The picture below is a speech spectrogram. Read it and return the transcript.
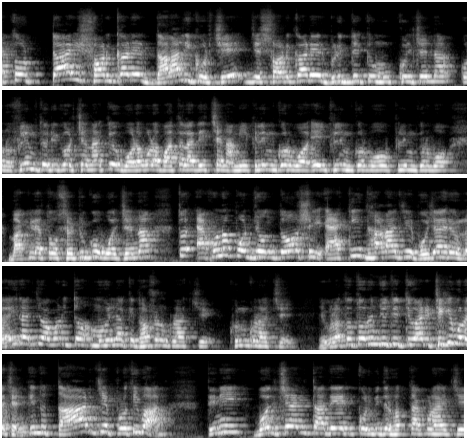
এতটাই সরকারের দালালি করছে যে সরকারের বিরুদ্ধে কেউ মুখ খুলছে না, কোনো ফিল্ম তৈরি করছে না, কেউ বড় বড় বাতলা দিচ্ছেন আমি ফিল্ম করব, এই ফিল্ম করব, ও ফিল্ম করব, বাকিরা তো সেটুকুও বলছে না। তো এখনও পর্যন্ত সেই একই ধারা যে বজায় রইল, এই রাজ্যে অগণিত মহিলাকে ধর্ষণ করাচ্ছে, খুন করাচ্ছে, এগুলো তো তরুণজ্যোতি তিওয়ারি ঠিকই বলেছেন, কিন্তু তার যে প্রতিবাদ তিনি বলছেন তাদের কর্মীদের হত্যা করা হয়েছে,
